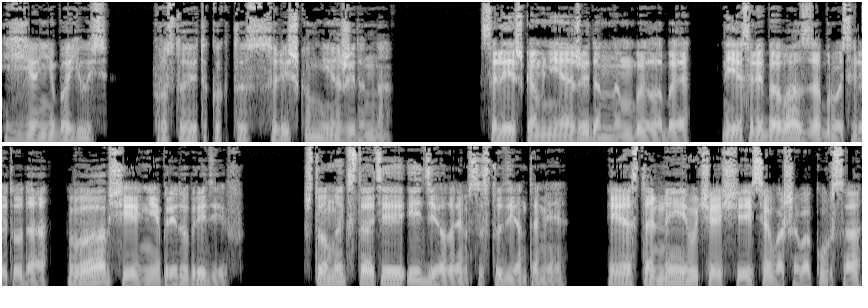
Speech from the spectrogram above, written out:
«Я не боюсь, просто это как-то слишком неожиданно». «Слишком неожиданным было бы, если бы вас забросили туда, вообще не предупредив. Что мы, кстати, и делаем со студентами. И остальные учащиеся вашего курса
